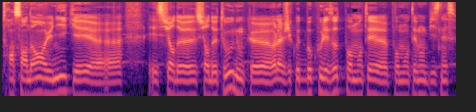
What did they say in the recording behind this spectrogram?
transcendant unique et, et sûr de sûr de tout. Donc voilà j'écoute beaucoup les autres pour monter pour monter mon business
